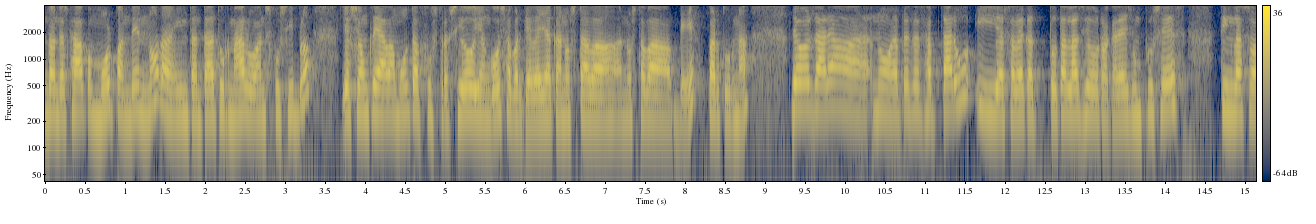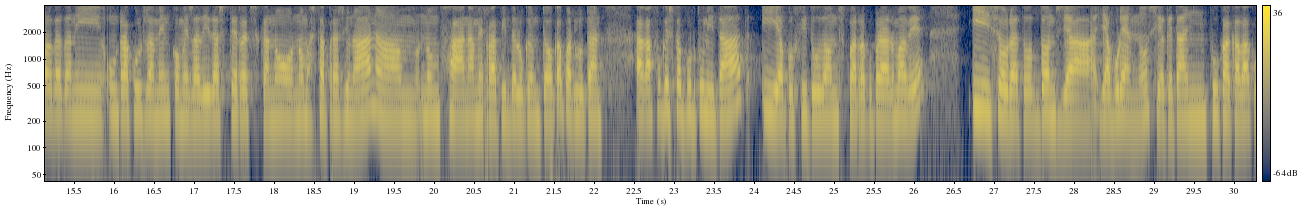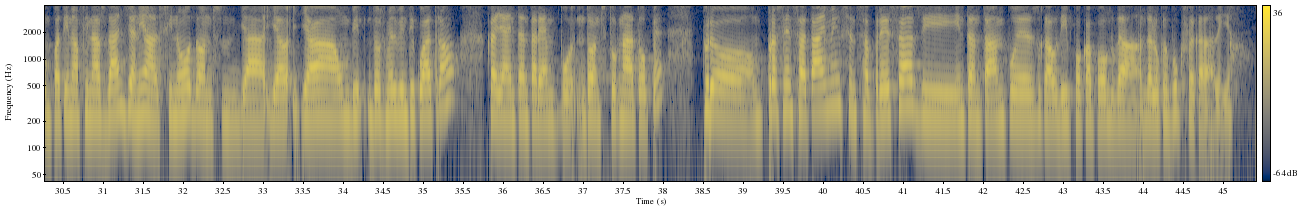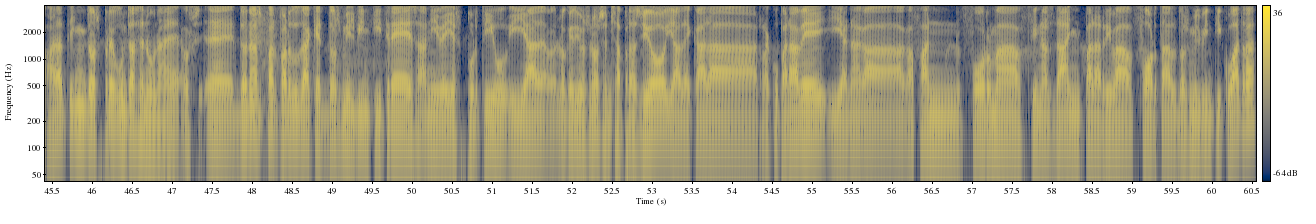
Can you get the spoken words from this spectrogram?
doncs estava com molt pendent no? d'intentar tornar el abans possible i això em creava molta frustració i angoixa perquè veia que no estava, no estava bé per tornar. Llavors ara no, he après a acceptar-ho i a saber que tota lesió requereix un procés tinc la sort de tenir un recolzament, com és a dir, d'Estèrrex, que no, no m'està pressionant, no em fa anar més ràpid del que em toca, per tant, agafo aquesta oportunitat i aprofito doncs, per recuperar-me bé i sobretot doncs, ja, ja veurem no? si aquest any puc acabar competint a finals d'any, genial, si no doncs ja, ja, ja un 2024 que ja intentarem doncs, tornar a tope però, però sense timing, sense presses i intentant pues, gaudir a poc a poc de, de lo que puc fer cada dia. Ara tinc dos preguntes en una. Eh? O sigui, eh, dones per perdut aquest 2023 a nivell esportiu i ja, el que dius, no? sense pressió, ja de cara a recuperar bé i anar agafant forma a finals d'any per arribar fort al 2024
